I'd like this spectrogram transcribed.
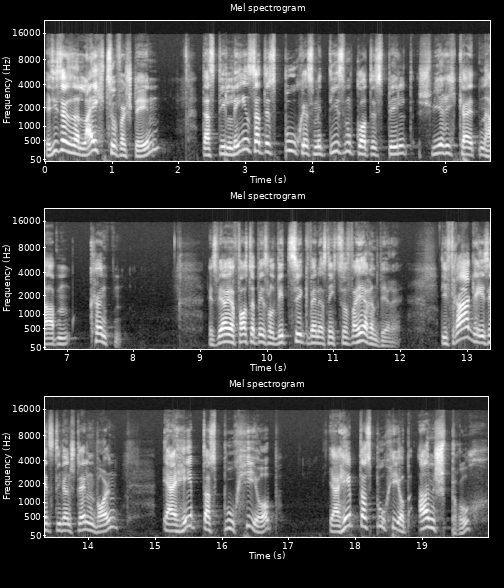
Es ist also leicht zu verstehen, dass die Leser des Buches mit diesem Gottesbild Schwierigkeiten haben könnten. Es wäre ja fast ein bisschen witzig, wenn es nicht so verheerend wäre. Die Frage ist jetzt, die wir uns stellen wollen, erhebt das Buch Hiob, erhebt das Buch Hiob Anspruch,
